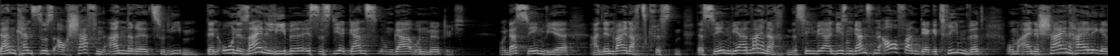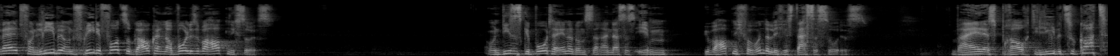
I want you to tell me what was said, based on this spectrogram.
dann kannst du es auch schaffen, andere zu lieben. Denn ohne seine Liebe ist es dir ganz und gar unmöglich. Und das sehen wir an den Weihnachtschristen. Das sehen wir an Weihnachten. Das sehen wir an diesem ganzen Aufwand, der getrieben wird, um eine scheinheilige Welt von Liebe und Friede vorzugaukeln, obwohl es überhaupt nicht so ist. Und dieses Gebot erinnert uns daran, dass es eben überhaupt nicht verwunderlich ist, dass es so ist. Weil es braucht die Liebe zu Gott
